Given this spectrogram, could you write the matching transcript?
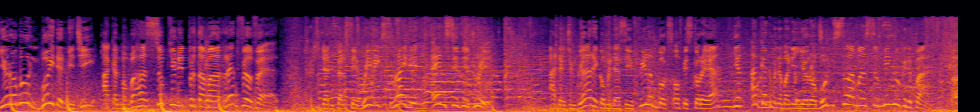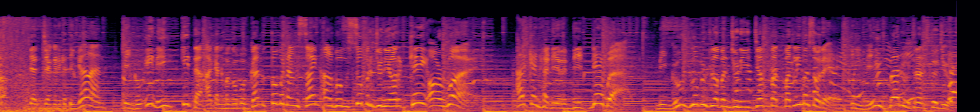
Yorobun, Boy dan Michi akan membahas subunit pertama Red Velvet dan versi remix Raiden NCT Dream. Ada juga rekomendasi film box office Korea yang akan menemani Yorobun selama seminggu ke depan. Dan jangan ketinggalan, minggu ini kita akan mengumumkan pemenang sign album Super Junior KRY. Akan hadir di Deba. Minggu 28 Juni jam 4.45 sore. Ini baru Trans 7.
